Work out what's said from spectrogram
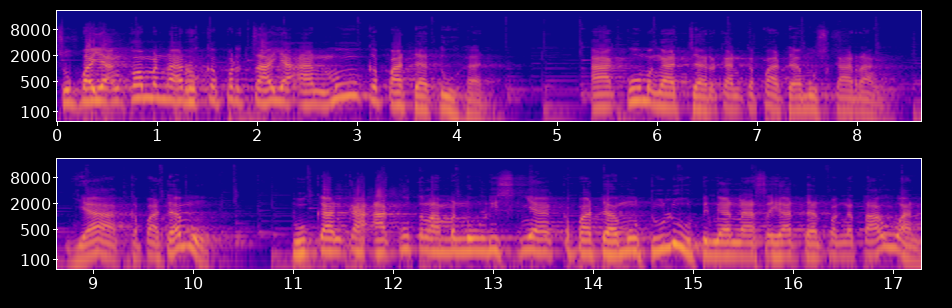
supaya engkau menaruh kepercayaanmu kepada Tuhan. Aku mengajarkan kepadamu sekarang, ya kepadamu. Bukankah aku telah menulisnya kepadamu dulu dengan nasihat dan pengetahuan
